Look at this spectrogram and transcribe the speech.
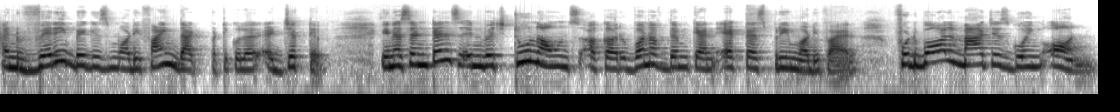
and very big is modifying that particular adjective. In a sentence in which two nouns occur, one of them can act as pre-modifier. Football match is going on.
